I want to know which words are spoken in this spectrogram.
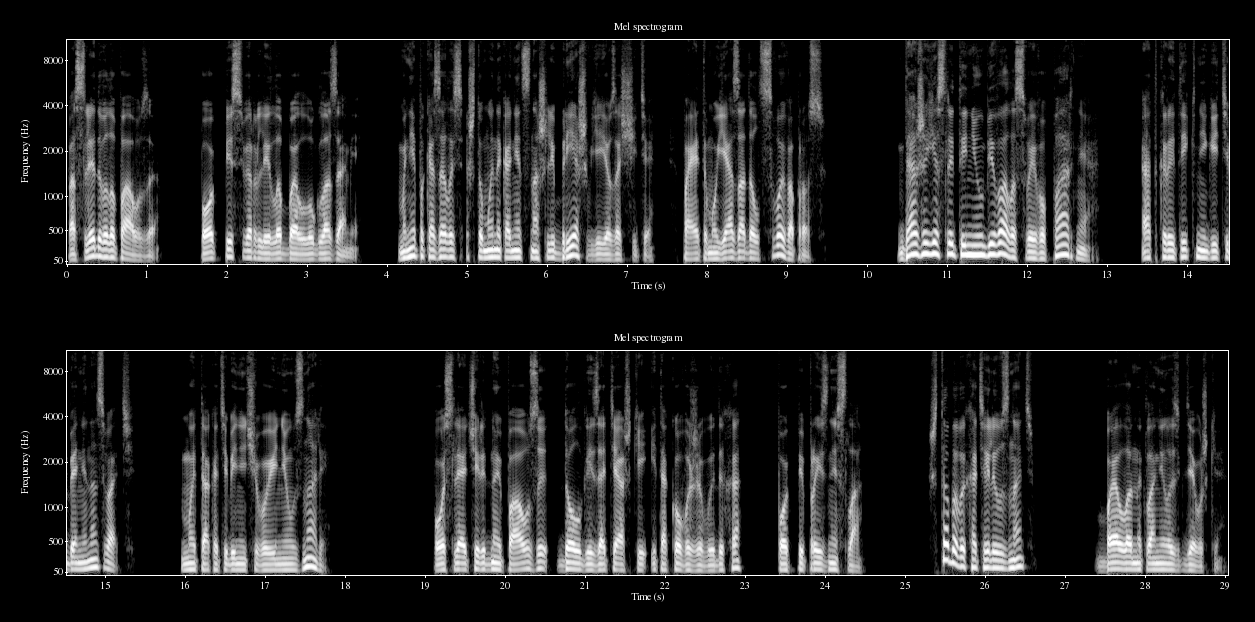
Последовала пауза. Поппи сверлила Беллу глазами. Мне показалось, что мы наконец нашли брешь в ее защите, поэтому я задал свой вопрос. «Даже если ты не убивала своего парня, открытой книгой тебя не назвать. Мы так о тебе ничего и не узнали». После очередной паузы, долгой затяжки и такого же выдоха, Поппи произнесла. «Что бы вы хотели узнать?» Белла наклонилась к девушке.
